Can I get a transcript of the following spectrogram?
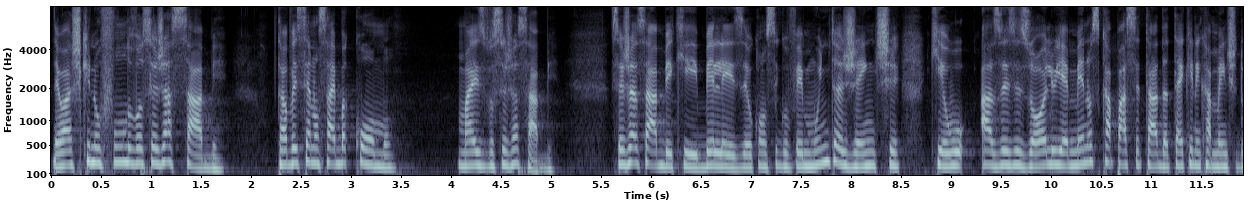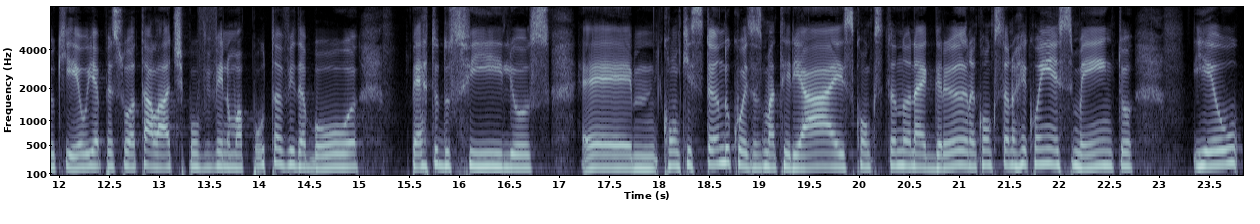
Eu acho que no fundo você já sabe. Talvez você não saiba como, mas você já sabe. Você já sabe que, beleza, eu consigo ver muita gente que eu às vezes olho e é menos capacitada tecnicamente do que eu, e a pessoa tá lá, tipo, vivendo uma puta vida boa, perto dos filhos, é, conquistando coisas materiais, conquistando né, grana, conquistando reconhecimento. E eu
